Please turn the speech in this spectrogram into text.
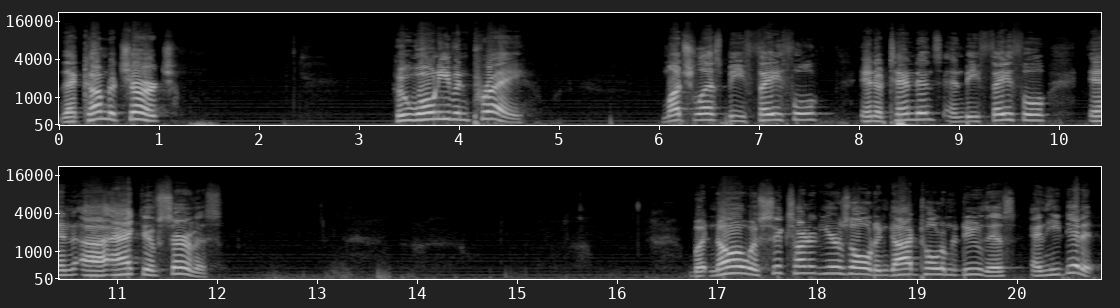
that come to church who won't even pray, much less be faithful in attendance and be faithful in uh, active service. But Noah was 600 years old, and God told him to do this, and he did it.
